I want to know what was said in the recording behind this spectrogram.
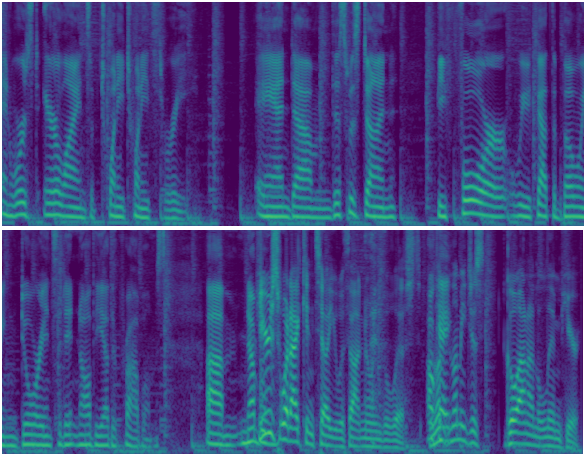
and worst airlines of 2023. And um, this was done before we got the Boeing door incident and all the other problems. Um, number Here's what I can tell you without knowing the list. Let- Okay. Let, me just go out on a limb here.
